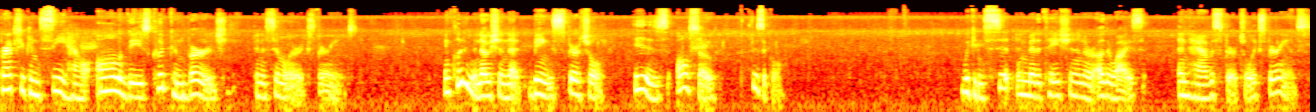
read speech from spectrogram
Perhaps you can see how all of these could converge in a similar experience, including the notion that being spiritual is also physical. we can sit in meditation or otherwise and have a spiritual experience.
